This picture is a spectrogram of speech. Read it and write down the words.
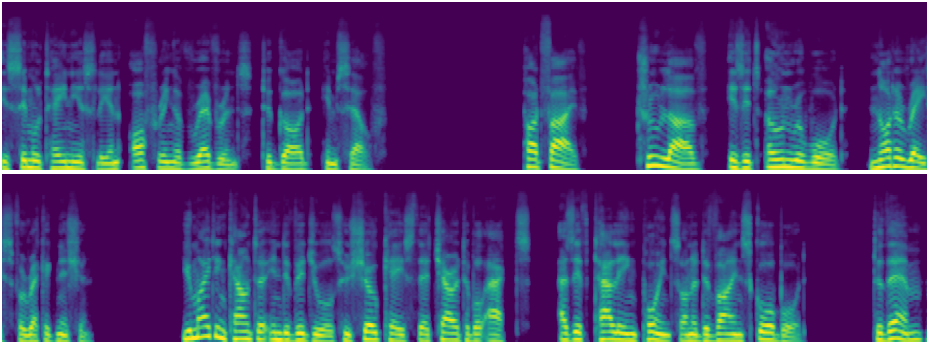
is simultaneously an offering of reverence to God Himself. Part 5 True love is its own reward, not a race for recognition. You might encounter individuals who showcase their charitable acts as if tallying points on a divine scoreboard. To them,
